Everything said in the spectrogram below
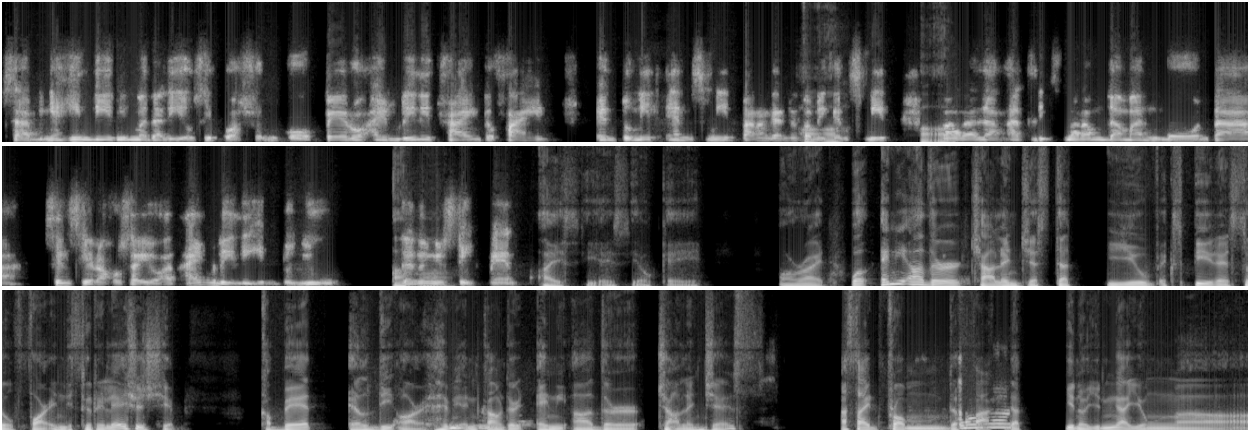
Sabi niya, hindi rin madali yung sitwasyon ko. Pero I'm really trying to find and to meet ends meet, parang ganun, to make ends meet, Oo. para lang at least maramdaman mo na sincere ako sa'yo at I'm really into you. Ganun Aha. yung statement. I see, I see. Okay. All right. Well, any other challenges that you've experienced so far in this relationship? Kabit, LDR, have you Mhm. encountered any other challenges? Aside from the fact Ah. that you know, yun nga, yung uh,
